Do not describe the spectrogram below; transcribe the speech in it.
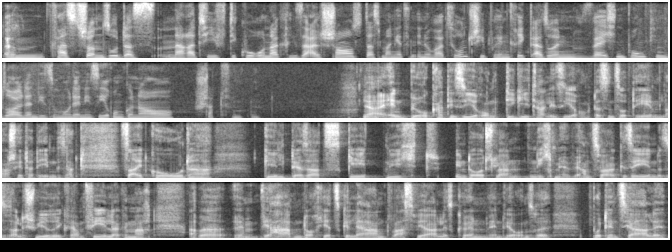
ähm, fast schon so das Narrativ, die Corona-Krise als Chance, dass man jetzt einen Innovationsschieb hinkriegt. Also in welchen Punkten soll denn diese Modernisierung genau stattfinden? Ja, Entbürokratisierung, Digitalisierung, das sind so Themen. Laschet hat eben gesagt, seit Corona gilt der Satz, geht nicht in Deutschland nicht mehr. Wir haben zwar gesehen, das ist alles schwierig, wir haben Fehler gemacht, aber ähm, wir haben doch jetzt gelernt, was wir alles können, wenn wir unsere Potenziale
